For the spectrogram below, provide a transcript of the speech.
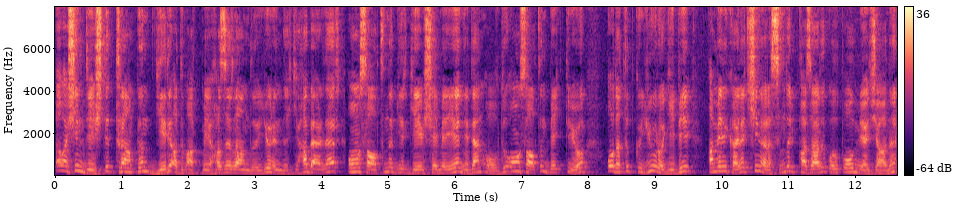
Ama şimdi işte Trump'ın geri adım atmaya hazırlandığı yönündeki haberler ons altında bir gevşemeye neden oldu. Ons altın bekliyor. O da tıpkı Euro gibi Amerika ile Çin arasında bir pazarlık olup olmayacağını,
